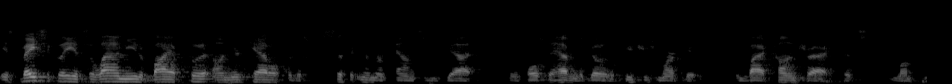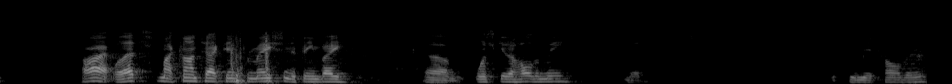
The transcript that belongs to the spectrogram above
It's basically, it's allowing you to buy a put on your cattle for the specific number of pounds that you've got, as opposed to having to go to the futures market and buy a contract that's lumpy. All right, well, that's my contact information, if anybody, um, wants to get a hold of me, just give me a call there.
